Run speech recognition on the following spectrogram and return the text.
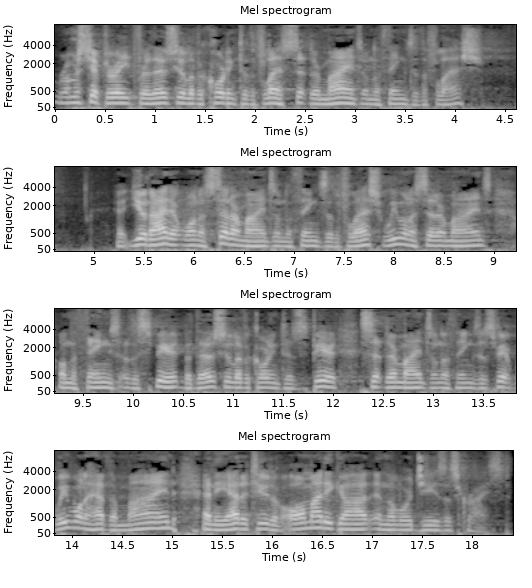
Romans chapter 8, for those who live according to the flesh set their minds on the things of the flesh. Uh, you and I don't want to set our minds on the things of the flesh. We want to set our minds on the things of the Spirit. But those who live according to the Spirit set their minds on the things of the Spirit. We want to have the mind and the attitude of Almighty God and the Lord Jesus Christ.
